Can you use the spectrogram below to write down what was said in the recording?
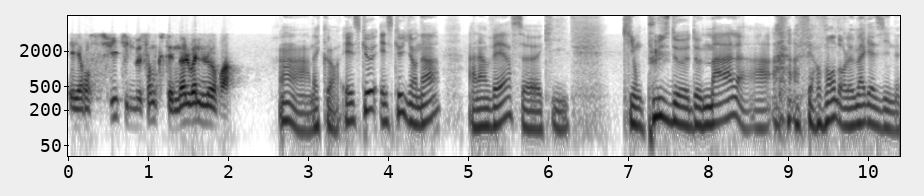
Et ensuite, il me semble que c'est Nolwenn Leroy. Ah, d'accord. Est-ce que est-ce qu'il y en a, à l'inverse, qui, qui ont plus de, de mal à, à faire vendre le magazine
